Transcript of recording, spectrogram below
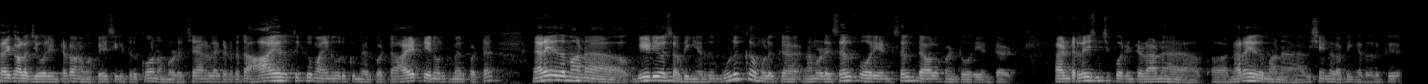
சைக்காலஜி ஓரியன்டாக நம்ம பேசிக்கிட்டு இருக்கோம். நம்மளோட சேனலில் கிட்டத்தட்ட ஆயிரத்துக்கும் ஐநூறுக்கும் மேற்பட்ட ஆயிரத்தி ஐநூறுக்கும் மேற்பட்ட நிறைய விதமான வீடியோஸ் அப்படிங்கிறது முழுக்க முழுக்க நம்மளுடைய self orient self development orient and relationship ஓரியன்டான நிறைய விதமான விஷயங்கள் அப்படிங்கிறது இருக்குது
